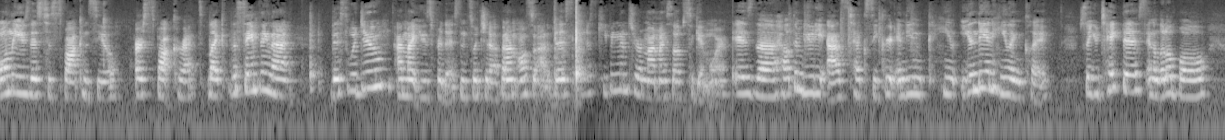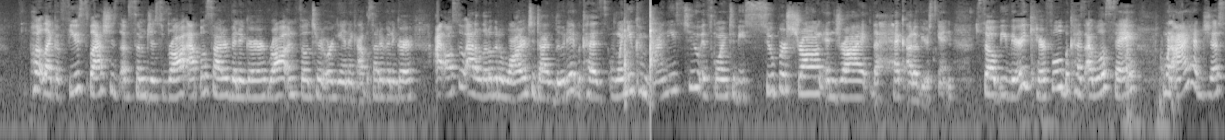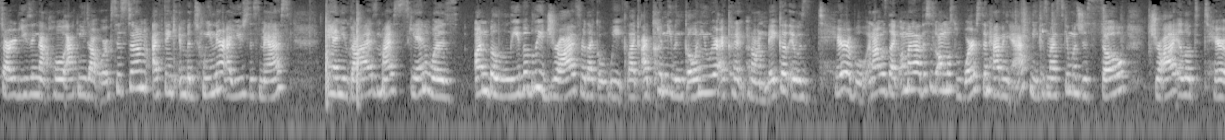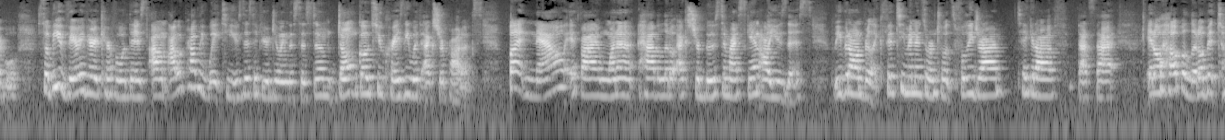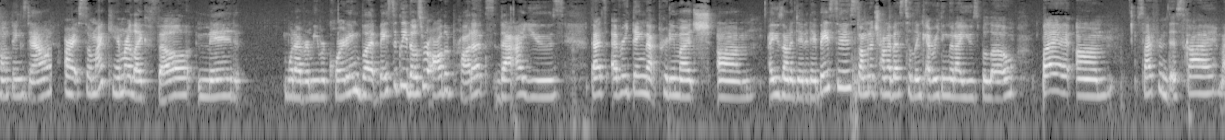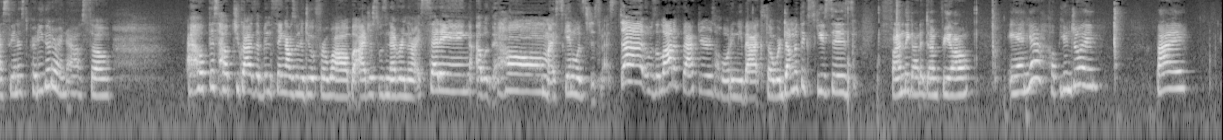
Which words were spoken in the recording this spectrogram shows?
only use this to spot conceal or spot correct. Like the same thing that this would do, I might use for this and switch it up. But I'm also out of this. I'm just keeping them to remind myself to get more. Is the Health and Beauty Aztec Secret Indian, Indian Healing Clay. So you take this in a little bowl, put like a few splashes of some just raw apple cider vinegar, raw unfiltered organic apple cider vinegar. I also add a little bit of water to dilute it because when you combine these two, it's going to be super strong and dry the heck out of your skin. So be very careful because I will say when I had just started using that whole acne.org system, I think in between there I used this mask and you guys, my skin was unbelievably dry for like a week. Like i couldn't even go anywhere. I couldn't put on makeup. It was terrible. And i was like oh my god this is almost worse than having acne because my skin was just so dry. It looked terrible. So be very very careful with this. Um i would probably wait to use this if you're doing the system. Don't go too crazy with extra products. But now if i want to have a little extra boost in my skin i'll use this. Leave it on for like 15 minutes or until it's fully dry. Take it off. That's that it'll help a little bit tone things down. All right so my camera like fell mid whatever me recording but basically those were all the products that i use. That's everything that pretty much um i use on a day-to-day -day basis. So i'm gonna try my best to link everything that i use below. But um aside from this guy my skin is pretty good right now. So I hope this helped you guys. I've been saying I was going to do it for a while, but I just was never in the right setting. I was at home. My skin was just messed up. It was a lot of factors holding me back. So we're done with excuses. Finally got it done for y'all. And yeah, hope you enjoy. Bye.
